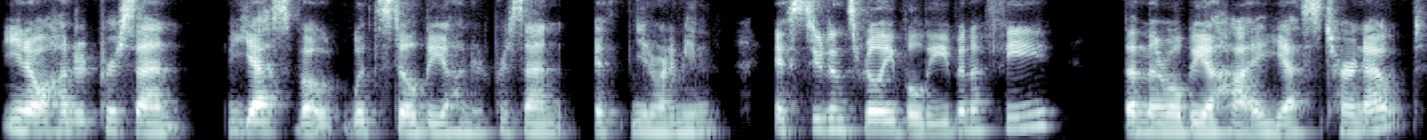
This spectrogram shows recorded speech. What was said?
you know, 100% yes vote would still be 100% if you know what I mean. If students really believe in a fee, then there will be a high yes turnout.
